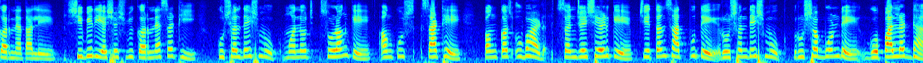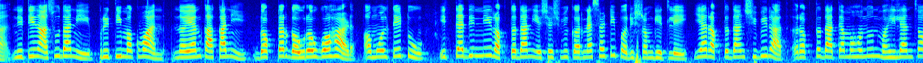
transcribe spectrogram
करण्यात आले. शिबिर यशस्वी करण्यासाठी कुशल देशमुख मनोज सोळंके अंकुश साठे पंकज उभाड संजय शेळके चेतन सातपुते रोशन देशमुख ऋषभ बोंडे गोपाल लड्ढा नितीन आसुदानी प्रीती मकवान नयन काकानी डॉक्टर गौरव गोहाड अमोल तेटू इत्यादींनी रक्तदान यशस्वी करण्यासाठी परिश्रम घेतले. या रक्तदान शिबिरात रक्तदात्या म्हणून महिलांचा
